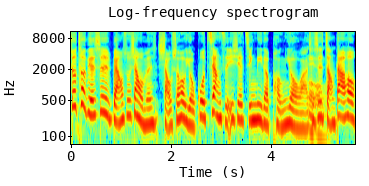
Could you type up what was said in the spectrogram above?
就特别是比方说像我们小时候有过这样子一些经历的朋友啊，其实哦长大后，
